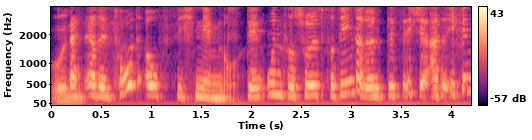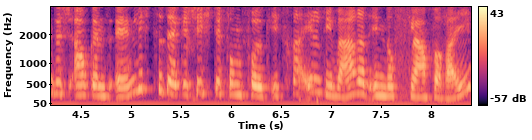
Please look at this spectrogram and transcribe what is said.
und dass er den Tod auf sich nimmt, genau. den unsere Schuld verdient hat. Und das ist ja, also ich finde das auch ganz ähnlich zu der Geschichte vom Volk Israel. Die waren in der Sklaverei.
